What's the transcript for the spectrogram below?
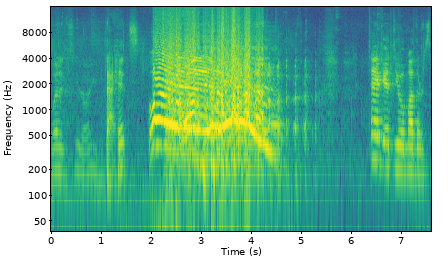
Well, it's, you know. you- That hits. Take it, you mothers.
